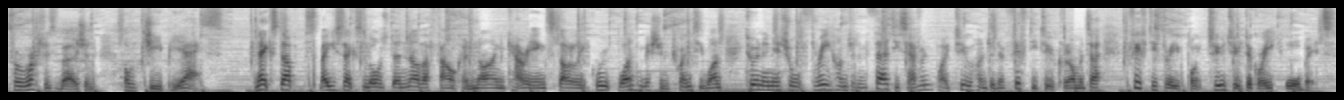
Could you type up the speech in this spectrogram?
for Russia's version of GPS. Next up, SpaceX launched another Falcon 9 carrying Starlink Group 1 Mission 21 to an initial 337 by 252 km 53.22 degree orbit.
